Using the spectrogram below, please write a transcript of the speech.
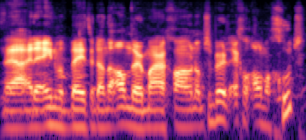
nou ja, de een wat beter dan de ander, maar gewoon op zijn beurt echt wel allemaal goed.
